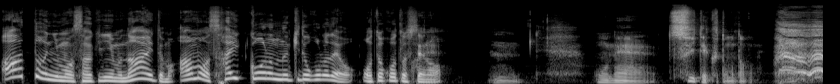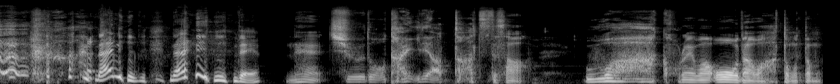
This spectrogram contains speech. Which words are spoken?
後にも先にもないとも、あ、もう最高の抜きどころだよ。男としての。うん。もうね、ついてくと思ったもんね。何に、何にだよ。ね中道大義であったっつってさ、うわー、これは王だわ、と思ったもん。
